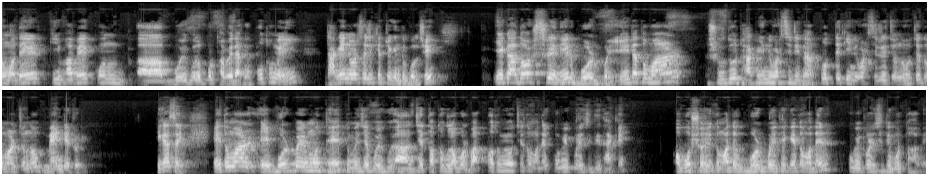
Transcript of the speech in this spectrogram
তোমাদের কীভাবে কোন বইগুলো পড়তে হবে? দেখো, প্রথমেই ঢাকা ইউনিভার্সিটির ক্ষেত্রে কিন্তু বলছি, একাদশ শ্রেণির বোর্ড বই। এটা তোমার শুধু ঢাকা ইউনিভার্সিটি না, প্রত্যেক ইউনিভার্সিটির জন্য হচ্ছে তোমার জন্য ম্যান্ডেটরি ঠিক আছে? এই তোমার এই বোর্ড বইয়ের মধ্যে তুমি যে বই যে তথ্যগুলো পড়বা, প্রথমে হচ্ছে তোমাদের কবি পরিচিতি থাকে। অবশ্যই তোমাদের বোর্ড বই থেকে তোমাদের কবি পরিচিতি পড়তে হবে।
